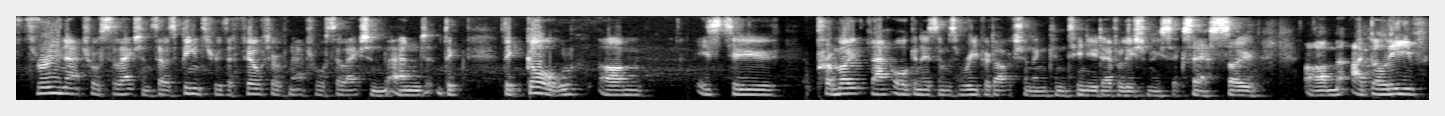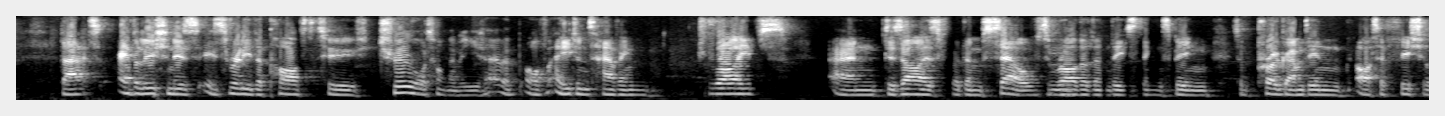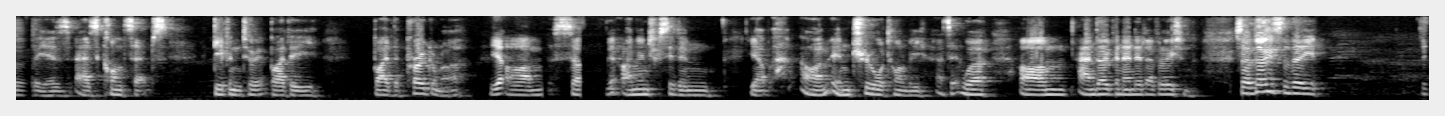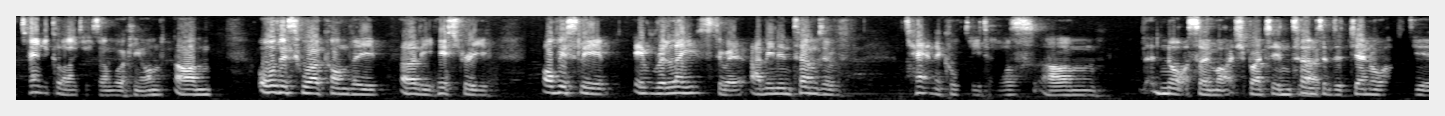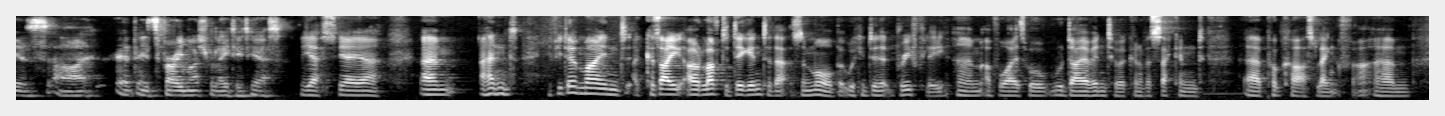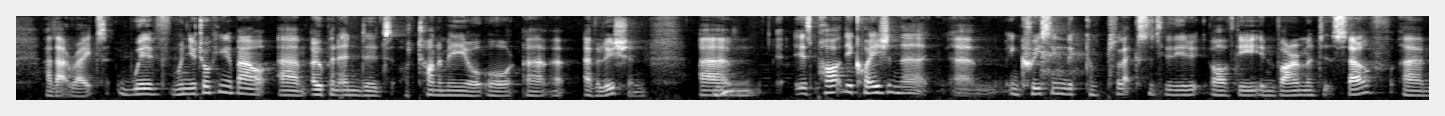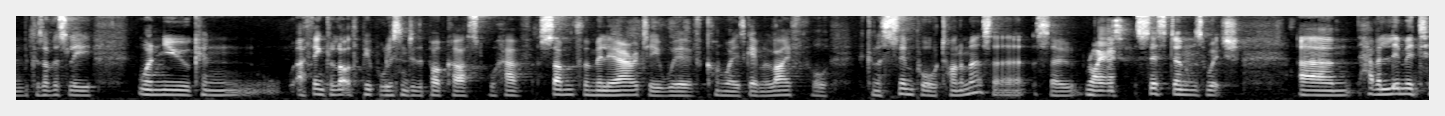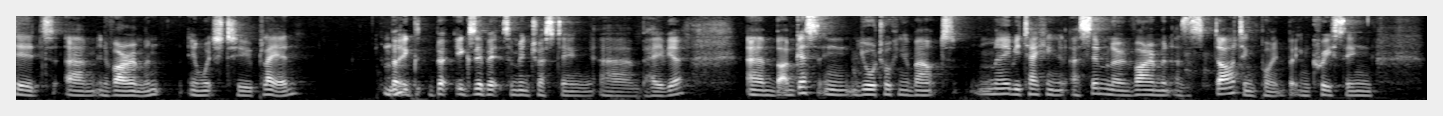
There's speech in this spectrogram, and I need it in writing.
through natural selection. So it's been through the filter of natural selection, and the the goal um, is to promote that organism's reproduction and continued evolutionary success. So um, I believe that evolution is is really the path to true autonomy of agents having drives and desires for themselves mm. rather than these things being sort of programmed in artificially as as concepts given to it by the by the programmer. Yeah. Um, so I'm interested in yeah um, in true autonomy, as it were, um, and open-ended evolution. So those are the the technical ideas I'm working on. Um, all this work on the early history, obviously it relates to it. I mean, in terms of technical details, um, not so much, but in terms of the general ideas, uh, it, it's very much related. Yes. Yes. Yeah. Yeah. Um, and if you don't mind, because I, I would love to dig into that some more, but we can do it briefly. Um, otherwise, we'll we'll dive into a kind of a second uh, podcast length um, at that rate. With when you're talking about um, open-ended autonomy or, or uh, uh evolution, um, mm-hmm. Is part of the equation there um, increasing the complexity of the environment itself? Um, because obviously, when you can, I think a lot of the people listening to the podcast will have some familiarity with Conway's Game of Life or kind of simple autonomous, uh, so right. systems which um, have a limited um, environment in which to play in, mm-hmm. but ex- but exhibit some interesting um, behavior. Um, but I'm guessing you're talking about maybe taking a similar environment as a starting point, but increasing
